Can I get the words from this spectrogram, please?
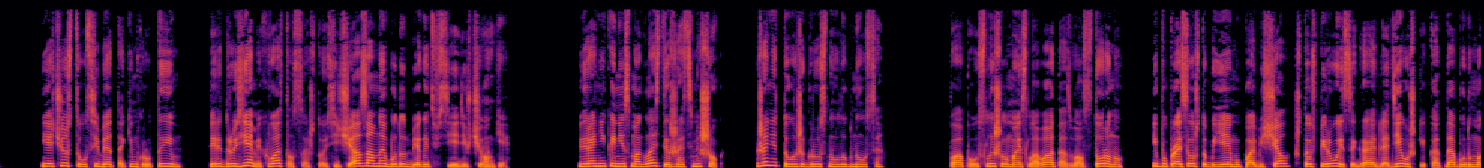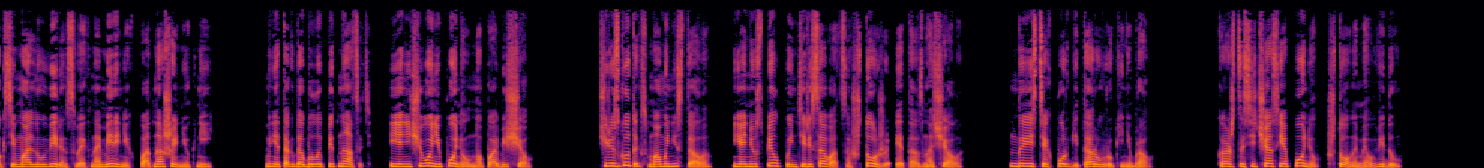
Я чувствовал себя таким крутым. Перед друзьями хвастался, что сейчас за мной будут бегать все девчонки. Вероника не смогла сдержать смешок. Женя тоже грустно улыбнулся. Папа услышал мои слова, отозвал в сторону и попросил, чтобы я ему пообещал, что впервые сыграю для девушки, когда буду максимально уверен в своих намерениях по отношению к ней. Мне тогда было пятнадцать, и я ничего не понял, но пообещал. Через год их с мамой не стало. Я не успел поинтересоваться, что же это означало. Да и с тех пор гитару в руки не брал. Кажется, сейчас я понял, что он имел в виду.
